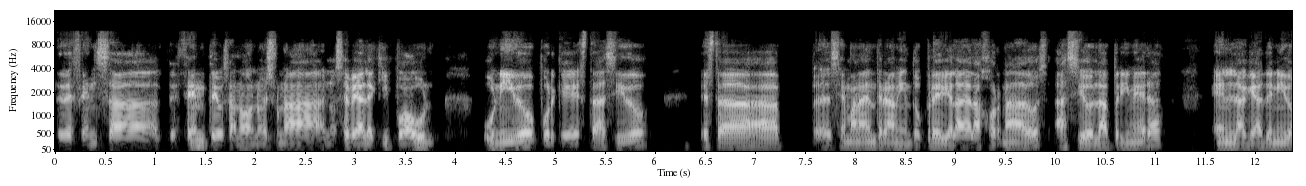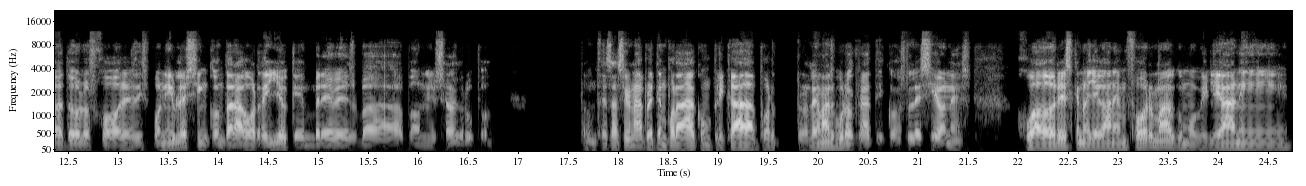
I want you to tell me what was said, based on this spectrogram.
de defensa decente. O sea, no, no es una. no se ve al equipo aún unido, porque esta ha sido. Esta semana de entrenamiento previa a la de la jornada 2 ha sido la primera en la que ha tenido a todos los jugadores disponibles, sin contar a Gordillo, que en breves va, a unirse al grupo. Entonces ha sido una pretemporada complicada por problemas burocráticos, lesiones, jugadores que no llegan en forma, como Vilian y,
